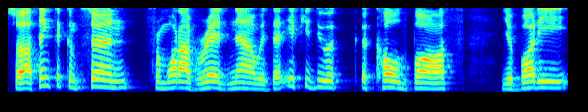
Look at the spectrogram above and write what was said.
so I think the concern from what I've read now is that if you do a, a cold bath, your body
